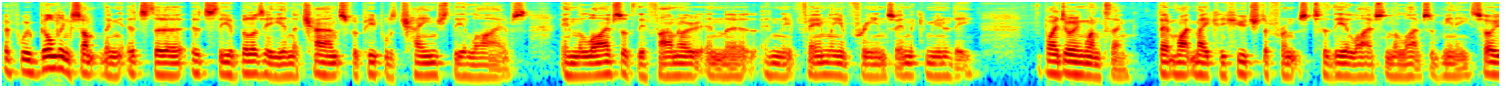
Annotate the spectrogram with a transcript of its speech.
if we're building something, it's the it's the ability and the chance for people to change their lives and the lives of their whānau and, the, and their family and friends and the community by doing one thing that might make a huge difference to their lives and the lives of many. So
